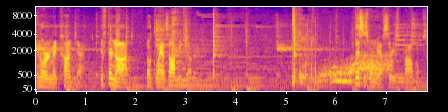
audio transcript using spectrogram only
in order to make contact. If they're not, they'll glance off each other. This is when we have serious problems.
